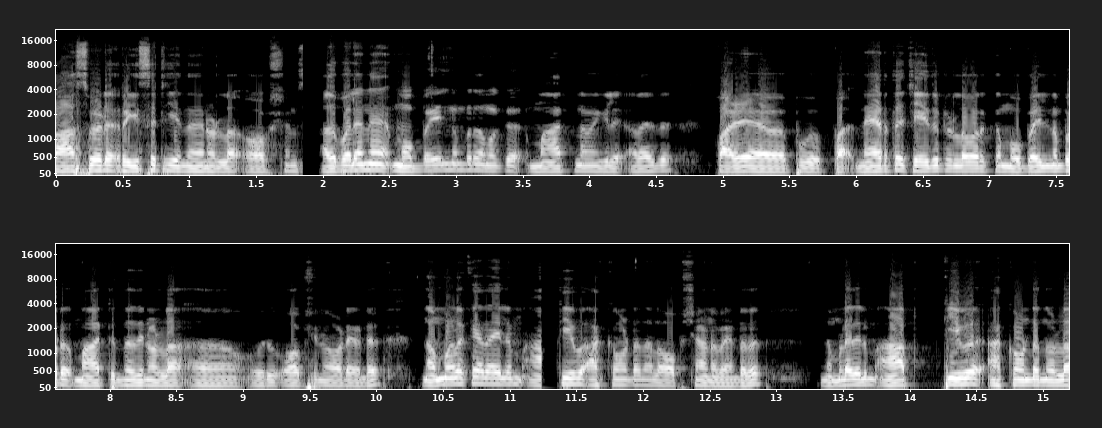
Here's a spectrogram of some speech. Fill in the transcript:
പാസ്വേഡ് റീസെറ്റ് ചെയ്യുന്നതിനുള്ള ഓപ്ഷൻസ്. അതുപോലെ തന്നെ മൊബൈൽ നമ്പർ നമുക്ക് മാറ്റണമെങ്കിൽ അതായത് പഴയ നേരത്തെ ചെയ്തിട്ടുള്ളവർക്ക് മൊബൈൽ നമ്പർ മാറ്റുന്നതിനുള്ള ഒരു ഓപ്ഷനും അവിടെയുണ്ട്. നമ്മൾക്ക് ഏതായാലും ആക്റ്റീവ് അക്കൗണ്ട് എന്നുള്ള ഓപ്ഷനാണ് വേണ്ടത്. നമ്മളേതായാലും ആക്റ്റീവ് അക്കൗണ്ട് എന്നുള്ള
